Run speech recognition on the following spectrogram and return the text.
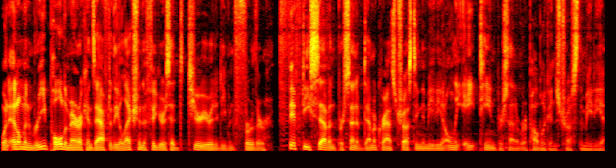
When Edelman re-polled Americans after the election, the figures had deteriorated even further. 57% of Democrats trusting the media, only 18% of Republicans trust the media.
